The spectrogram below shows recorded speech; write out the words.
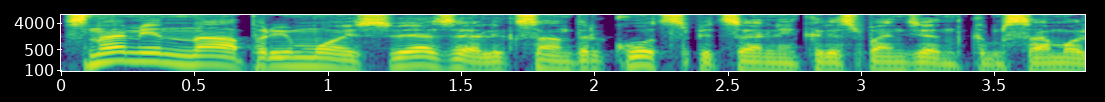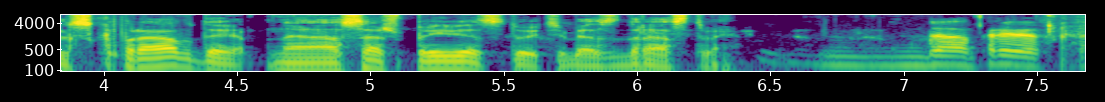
С нами на прямой связи Александр Кот, специальный корреспондент «Комсомольской правды». Э, Саш, приветствую тебя, здравствуй. Да, приветствую.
